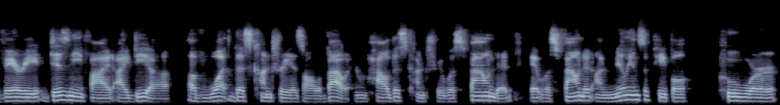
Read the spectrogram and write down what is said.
very Disneyfied idea of what this country is all about and how this country was founded. It was founded on millions of people who were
